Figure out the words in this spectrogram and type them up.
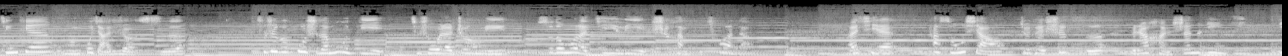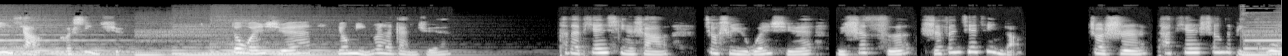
今天我们不讲这首词，说这个故事的目的就是为了证明苏东坡的记忆力是很不错的，而且他从小就对诗词有着很深的印、印象和兴趣，对文学有敏锐的感觉。他的天性上。就是与文学与诗词十分接近的，这是他天生的禀赋。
